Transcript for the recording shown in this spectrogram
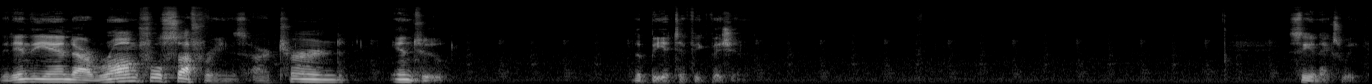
that in the end our wrongful sufferings are turned into the beatific vision. See you next week.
